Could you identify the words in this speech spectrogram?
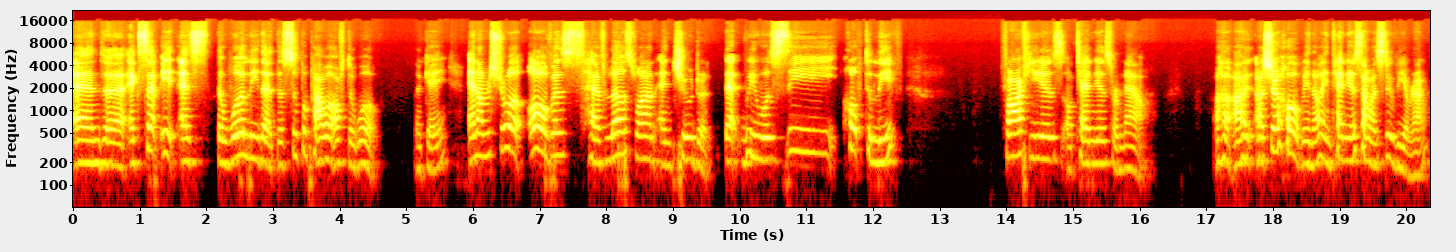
and uh, accept it as the world leader, the superpower of the world. Okay. And I'm sure all of us have loved one and children that we will see, hope to live five years or 10 years from now. Uh, I, I sure hope, you know, in 10 years' I'll still be around.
